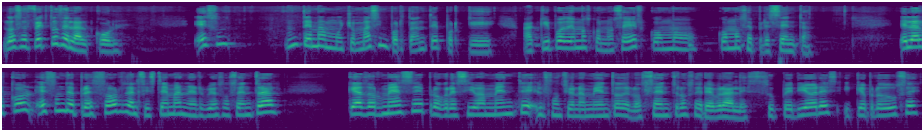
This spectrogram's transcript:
Los efectos del alcohol. Es un, tema mucho más importante porque aquí podemos conocer cómo, cómo se presenta. El alcohol es un depresor del sistema nervioso central que adormece progresivamente el funcionamiento de los centros cerebrales superiores y que produce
